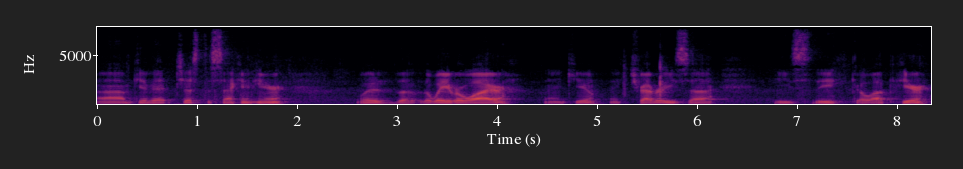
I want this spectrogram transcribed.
Um, give it just a second here with the, the waiver wire. Thank you, thank you, Trevor. He's uh, he's the go up here,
